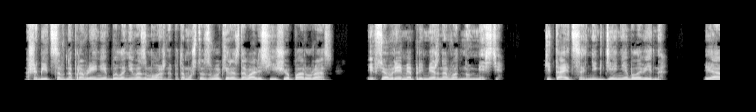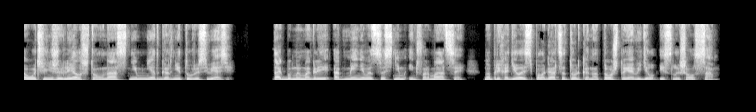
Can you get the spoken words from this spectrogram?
Ошибиться в направлении было невозможно, потому что звуки раздавались еще пару раз, и все время примерно в одном месте. Китайца нигде не было видно. Я очень жалел, что у нас с ним нет гарнитуры связи. Так бы мы могли обмениваться с ним информацией, но приходилось полагаться только на то, что я видел и слышал сам.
